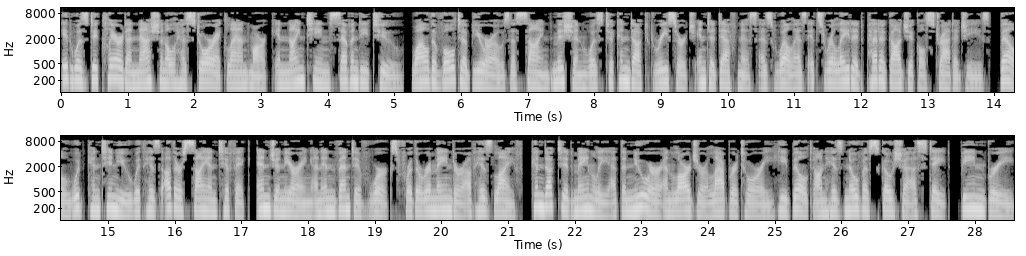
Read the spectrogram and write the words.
It was declared a National Historic Landmark in 1972, while the Volta Bureau's assigned mission was to conduct research into deafness as well as its related pedagogical strategies. Bell would continue with his other scientific, engineering, and inventive works for the remainder of his life, conducted mainly at the newer and larger laboratory he built on his Nova Scotia estate, Beinn Bhreagh.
